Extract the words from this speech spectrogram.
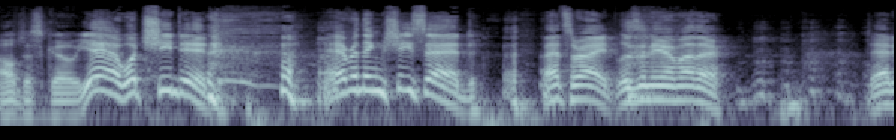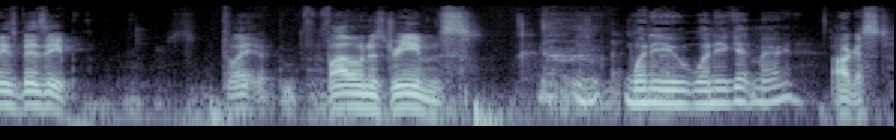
I'll just go, yeah, what she did, everything she said. That's right. Listen to your mother. Daddy's busy, play, following his dreams. When do you when do you get married? August.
